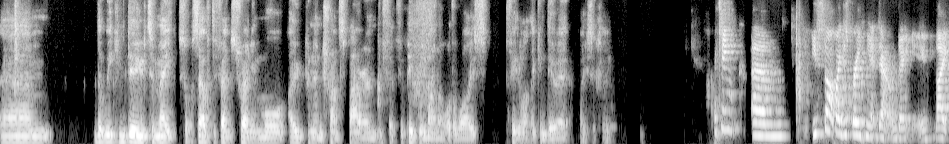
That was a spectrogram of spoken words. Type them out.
um, that we can do to make sort of self-defense training more open and transparent for, for people who might not otherwise feel like they can do it, basically? I think um, you start by just breaking it down, don't you? Like,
